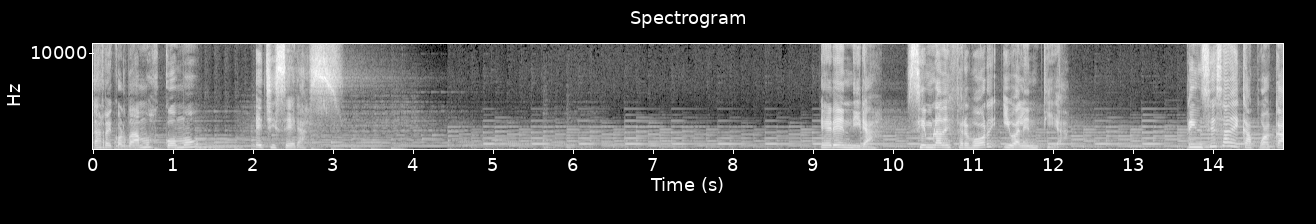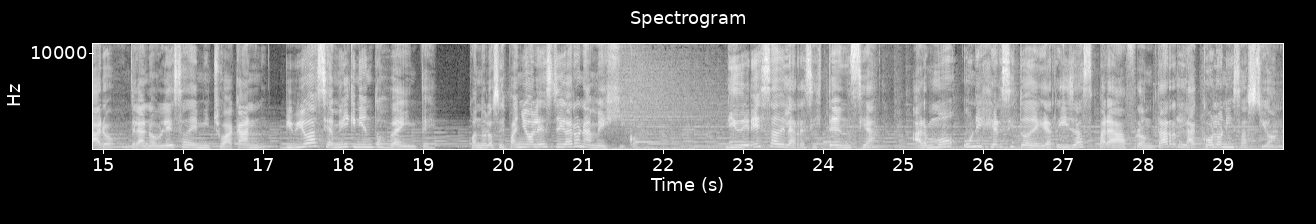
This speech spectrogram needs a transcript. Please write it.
las recordamos como hechiceras. Heréndira, siembra de fervor y valentía. Princesa de Capuacaro, de la nobleza de Michoacán, vivió hacia 1520, cuando los españoles llegaron a México. Lideresa de la resistencia, armó un ejército de guerrillas para afrontar la colonización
